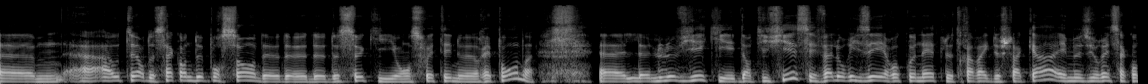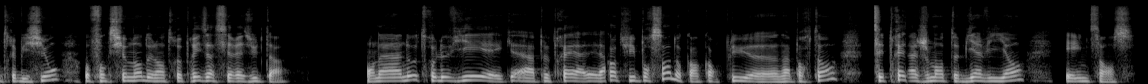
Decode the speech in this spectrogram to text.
euh, à, hauteur de 52% de, ceux qui ont souhaité nous répondre. Euh, le, levier qui est identifié, c'est valoriser et reconnaître le travail de chacun et mesurer sa contribution au fonctionnement de l'entreprise à ses résultats. On a un autre levier à peu près à 58%, donc encore plus important, c'est prêt bienveillant et une sens.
